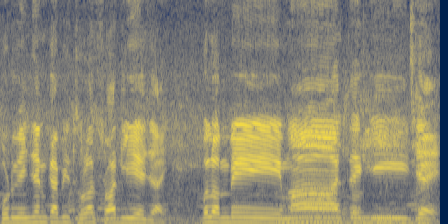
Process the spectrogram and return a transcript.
फूड व्यंजन का भी थोड़ा स्वाद लिया जाए बोलो अम्बे मात की जय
